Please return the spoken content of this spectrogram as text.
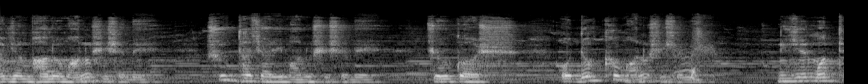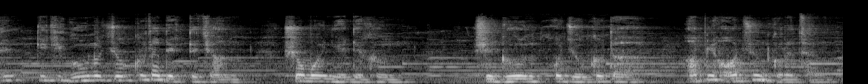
একজন ভালো মানুষ হিসেবে, শুদ্ধাচারী মানুষ হিসেবে, চৌকস ও দক্ষ মানুষ হিসেবে। নিজের মধ্যে কি কি গুণ ও যোগ্যতা দেখতে চান, সময় নিয়ে দেখুন। সে গুণ ও যোগ্যতা আপনি অর্জন করেছেন।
